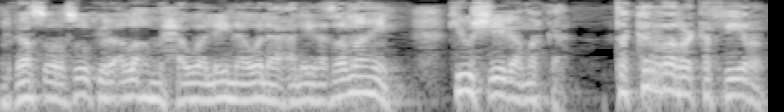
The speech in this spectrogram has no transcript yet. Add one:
markaasuu rasuulku yihi allahuma xawaalayna walaa calayna. Soo maahayn kii uu sheegaa marka? Takarara kaiiran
